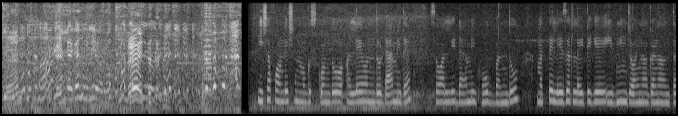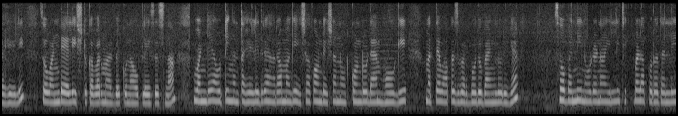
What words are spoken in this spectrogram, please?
ಈಶಾ ಫೌಂಡೇಶನ್ ಮುಗಿಸ್ಕೊಂಡು ಅಲ್ಲೇ ಒಂದು ಡ್ಯಾಮ್ ಇದೆ. ಸೊ ಅಲ್ಲಿ ಡ್ಯಾಮಿಗೆ ಹೋಗಿ ಬಂದು ಮತ್ತೆ ಲೇಸರ್ ಲೈಟಿಗೆ ಈವ್ನಿಂಗ್ ಜಾಯ್ನ್ ಆಗೋಣ ಅಂತ ಹೇಳಿ. ಸೊ ಒನ್ ಡೇಯಲ್ಲಿ ಇಷ್ಟು ಕವರ್ ಮಾಡಬೇಕು ನಾವು ಪ್ಲೇಸಸ್ನ ಒನ್ ಡೇ ಔಟಿಂಗ್ ಅಂತ ಹೇಳಿದರೆ ಆರಾಮಾಗಿ ಈಶಾ ಫೌಂಡೇಶನ್ ನೋಡಿಕೊಂಡು ಡ್ಯಾಮ್ ಹೋಗಿ ಮತ್ತೆ ವಾಪಸ್ ಬರ್ಬೋದು ಬ್ಯಾಂಗ್ಳೂರಿಗೆ. ಸೊ ಬನ್ನಿ ನೋಡೋಣ, ಇಲ್ಲಿ ಚಿಕ್ಕಬಳ್ಳಾಪುರದಲ್ಲಿ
